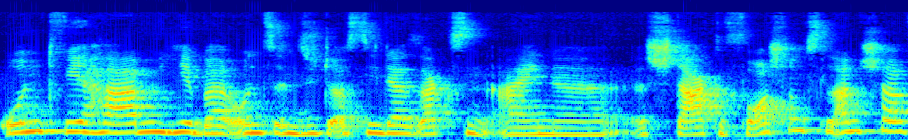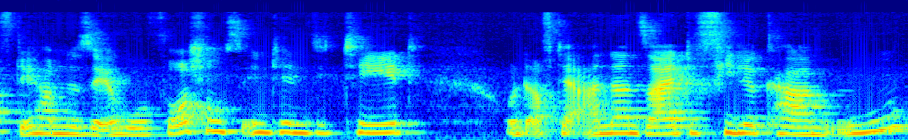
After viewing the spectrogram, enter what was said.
Und wir haben hier bei uns in Südostniedersachsen eine starke Forschungslandschaft. Wir haben eine sehr hohe Forschungsintensität und auf der anderen Seite viele KMU,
